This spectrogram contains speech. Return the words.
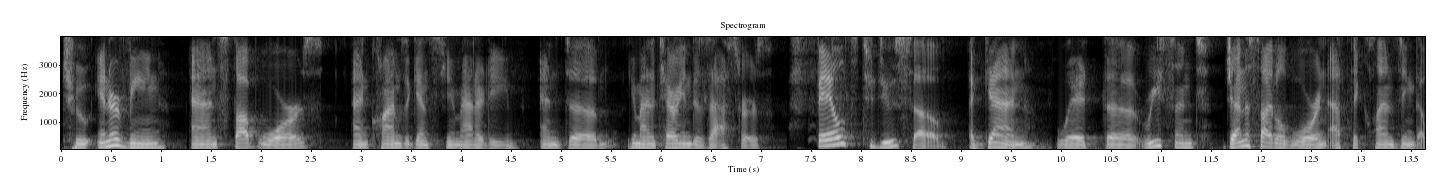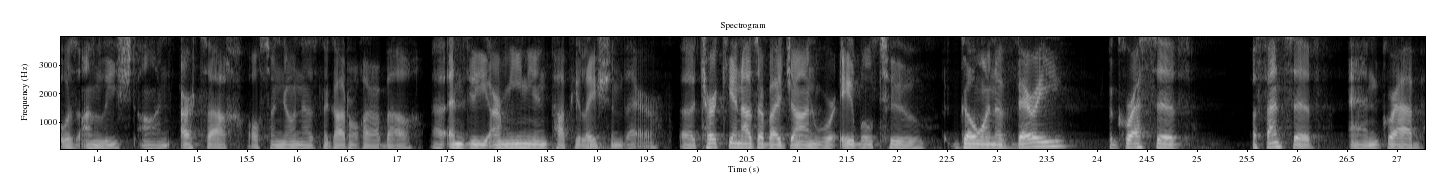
to intervene and stop wars and crimes against humanity and uh, humanitarian disasters failed to do so again with the recent genocidal war and ethnic cleansing that was unleashed on Artsakh, also known as Nagorno-Karabakh, uh, and the Armenian population there. Uh, Turkey and Azerbaijan were able to go on a very aggressive offensive and grab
